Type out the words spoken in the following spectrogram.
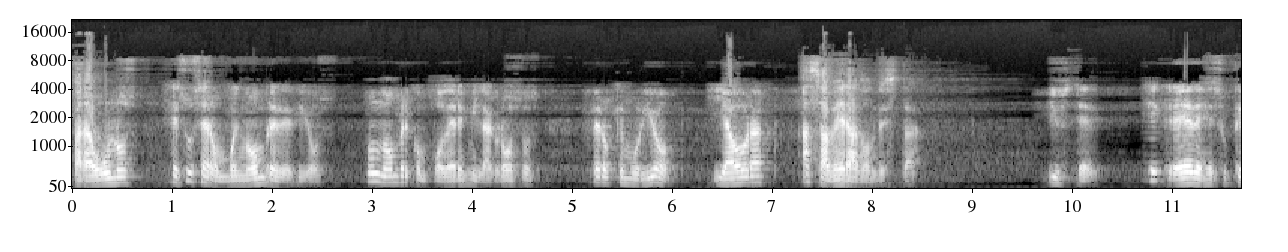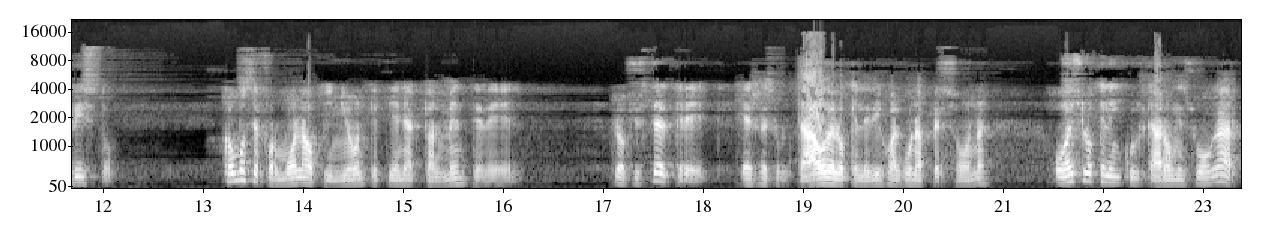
Para unos, Jesús era un buen hombre de Dios, un hombre con poderes milagrosos, pero que murió y ahora a saber a dónde está. ¿Y usted qué cree de Jesucristo? ¿Cómo se formó la opinión que tiene actualmente de Él? ¿Lo que usted cree es resultado de lo que le dijo alguna persona o es lo que le inculcaron en su hogar?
